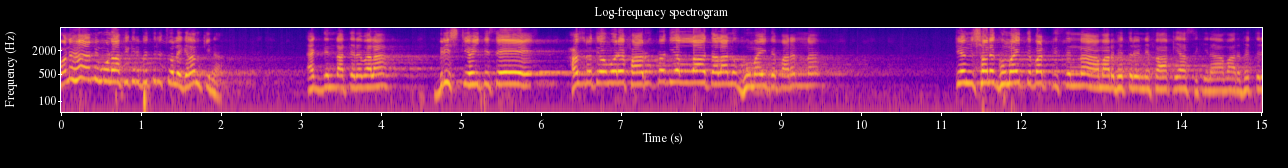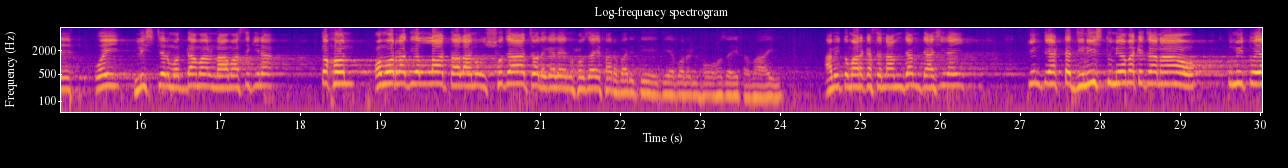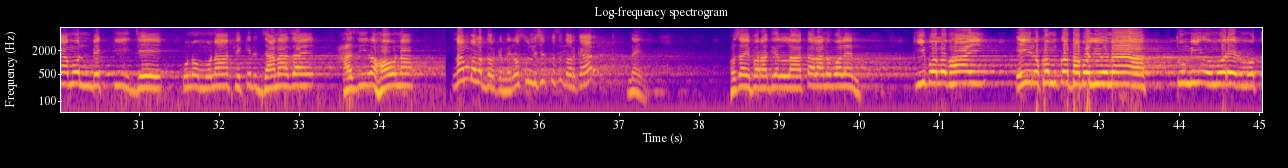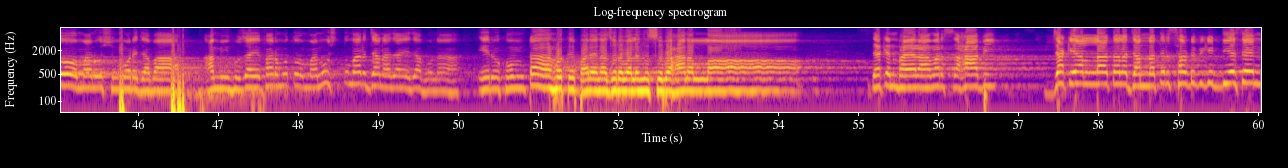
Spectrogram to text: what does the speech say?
মনে হয় আমি মুনাফিকের ভিতরে চলে গেলাম কিনা? একদিন রাতের বেলা বৃষ্টি হইতেছে হজরত ওমরে ফারুক রাদি আল্লাহ তালানু ঘুমাইতে পারেন না। টেনশনে ঘুমাইতে পারতেছেন না, আমার ভেতরে নেফাকে আছে কিনা, আমার ভেতরে ওই লিস্টের মধ্যে আমার নাম আছে কিনা। তখন অমর রাদি আল্লাহ তালানু সোজা চলে গেলেন হোজাইফার বাড়িতে, দিয়ে বলেন হো হোজাইফা ভাই, আমি তোমার কাছে নাম জানতে আসি নাই, কিন্তু একটা জিনিস তুমি আমাকে জানাও তুমি তো এমন ব্যক্তি যে কোনো মুনাফেকের জানা যায় হাজির হও না। নাম বলার দরকার নেই। রসুল নিষেধ করছে, দরকার নাই। হোজাই ফরাদি আল্লাহ তালানু বলেন, কি বলো ভাই, এই রকম কথা বলিও না। তুমি ওমরের মতো মানুষ মরে যাবা। আমি হুজাইফার মতো মানুষ তোমার জানা যায় যাব না। এরকমটা হতে পারে না। জোরে বলেন সুবাহান আল্লাহ দেখেন ভাইয়ারা, আমার সাহাবি যাকে আল্লাহ তালা জান্নাতের সার্টিফিকেট দিয়েছেন,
